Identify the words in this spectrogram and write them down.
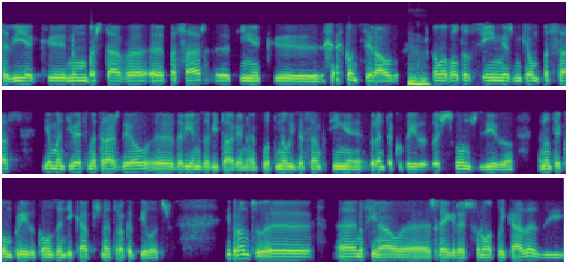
sabia que não me bastava uh, passar, uh, tinha que acontecer algo, uhum. porque a uma volta de fim, mesmo que ele me passasse e eu mantivesse-me atrás dele, uh, daria-nos a vitória, não é? pela penalização que tinha durante a corrida de dois segundos devido a não ter cumprido com os handicaps na troca de pilotos. E pronto, uh, uh, no final uh, as regras foram aplicadas e.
